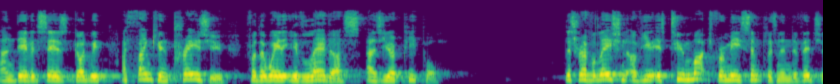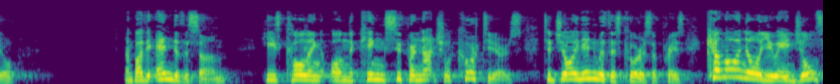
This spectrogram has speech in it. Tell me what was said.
And David says, God, we, I thank you and praise you for the way that you've led us as your people. This revelation of you is too much for me simply as an individual. And by the end of the psalm, he's calling on the king's supernatural courtiers to join in with this chorus of praise. Come on, all you angels,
